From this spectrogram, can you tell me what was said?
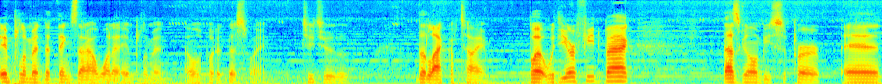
implement the things that I want to implement. I will put it this way, due to the lack of time. But with your feedback, that's going to be superb. And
